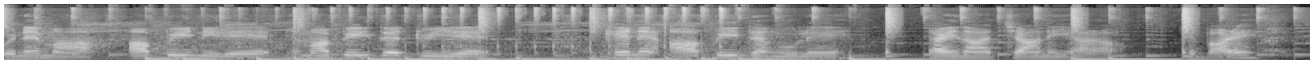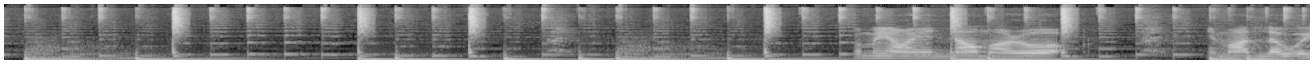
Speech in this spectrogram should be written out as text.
ဝင်းထဲမှာအားပေးနေတဲ့မြန်မာပြည်သက်တွေရဲ့ခဲနဲ့အားပေးတံကိုလည်းတိုင်းသားကြားနေရတာဖြစ်ပါတယ်။ကမယောင်ရဲ့နောက်မှာတော့မြန်မာလက်ဝဲ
